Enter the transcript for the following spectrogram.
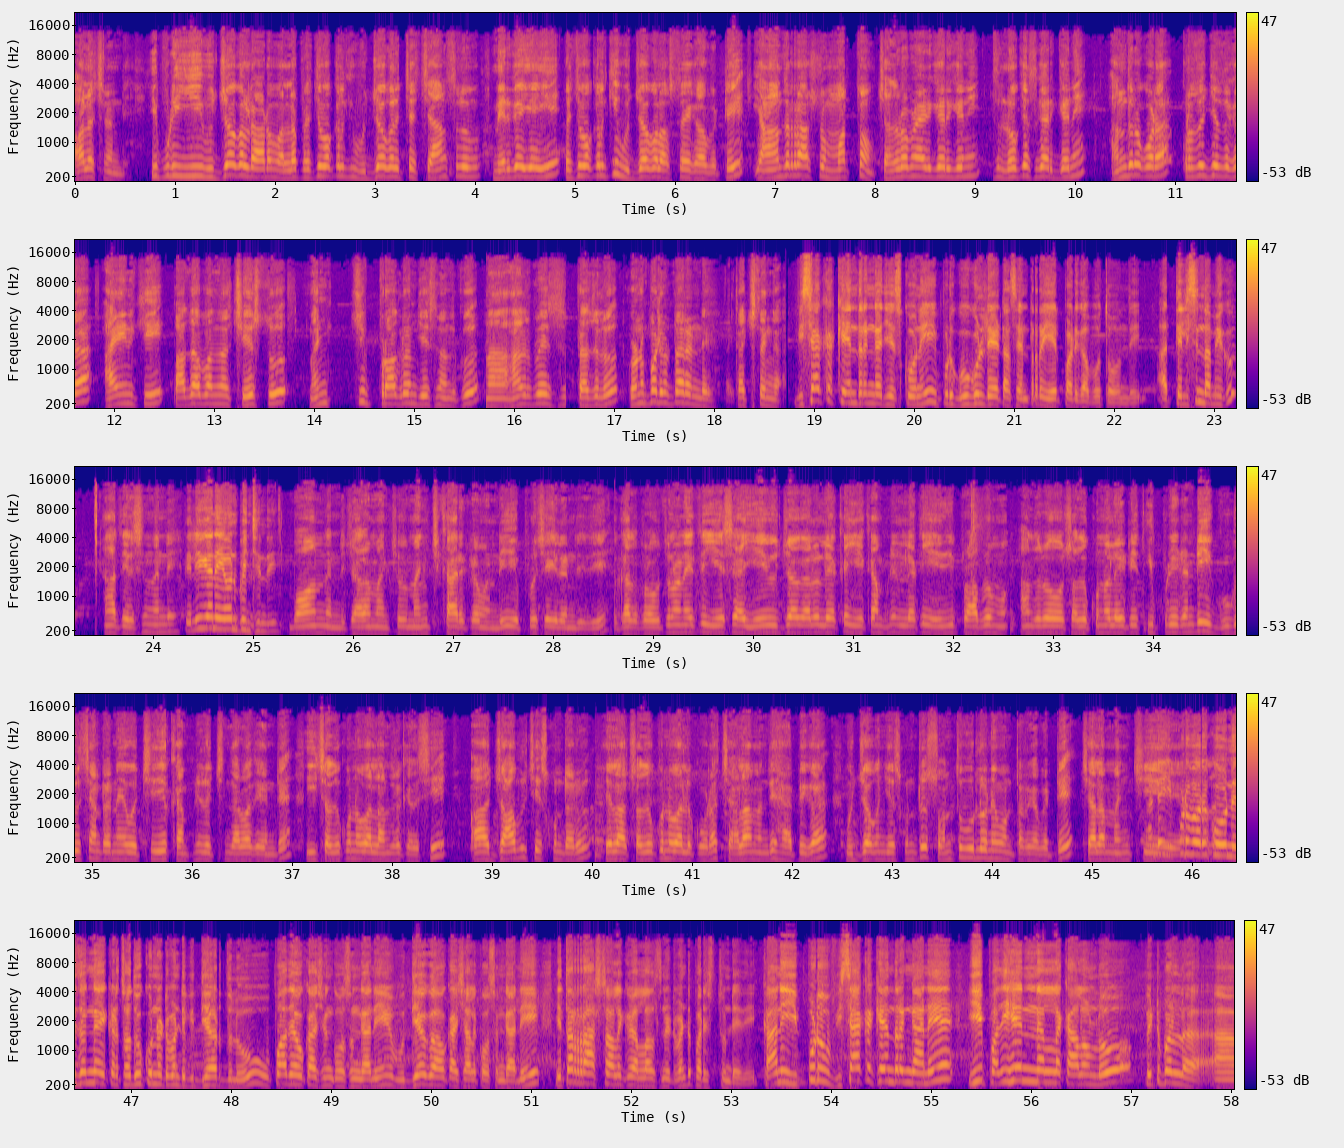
ఆలోచన అండి. ఇప్పుడు ఈ ఉద్యోగాలు రావడం వల్ల ప్రతి ఒక్కరికి ఉద్యోగాలు ఇచ్చే ఛాన్సులు మెరుగయ్యాయి. ప్రతి ఒక్కరికి ఉద్యోగాలు వస్తాయి కాబట్టి ఈ ఆంధ్ర రాష్ట్రం మొత్తం చంద్రబాబు నాయుడు గారికి కానీ లోకేష్ గారికి కానీ అందరూ కూడా కృతజ్ఞతగా ఆయనకి పాదాబంధన చేస్తూ మంచి మంచి ప్రోగ్రామ్ చేసినందుకు నా ఆంధ్రప్రదేశ్ ప్రజలు రుణపడి ఉంటారండి ఖచ్చితంగా. విశాఖ కేంద్రంగా చేసుకొని ఇప్పుడు గూగుల్ డేటా సెంటర్ ఏర్పాటు కాబోతోంది. అది తెలిసిందా మీకు? తెలిసిందండి. తెలియగానే ఏమనిపించింది? బాగుందండి. చాలా మంచి మంచి కార్యక్రమం అండి. ఎప్పుడు చేయలేండి ఇది. గత ప్రభుత్వంలో అయితే ఏ సా- ఏ ఉద్యోగాలు లేక ఏ కంపెనీలు లేక ఏది ప్రాబ్లం అందులో చదువుకున్న వాళ్ళు ఏంటి ఇప్పుడు ఏంటంటే ఈ గూగుల్ సెంటర్ అనేవి వచ్చి కంపెనీలు వచ్చిన తర్వాత ఏంటంటే ఈ చదువుకున్న వాళ్ళందరూ కలిసి ఆ జాబులు చేసుకుంటారు. ఇలా చదువుకున్న వాళ్ళు కూడా చాలా మంది హ్యాపీగా ఉద్యోగం చేసుకుంటూ సొంత ఊర్లోనే ఉంటారు కాబట్టి చాలా మంచి అంటే ఇప్పటి వరకు నిజంగా ఇక్కడ చదువుకున్నటువంటి విద్యార్థులు ఉపాధి అవకాశం కోసం కానీ ఉద్యోగ అవకాశాల కోసం కానీ ఇతర రాష్ట్రాలకు వెళ్ళాల్సినటువంటి పరిస్థితి ఉండేది. కానీ కానీ ఇప్పుడు విశాఖ కేంద్రంగానే ఈ పదిహేను నెలల కాలంలో పెట్టుబడులు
